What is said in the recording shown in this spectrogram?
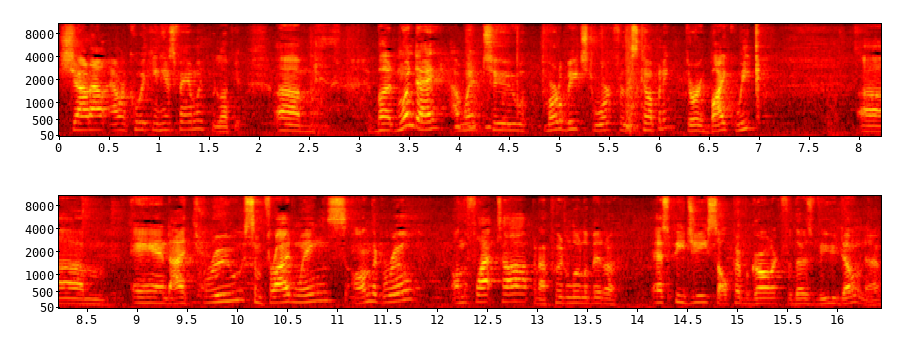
Shout out Alan Kulwicki and his family. We love you. Um, but one day I went to Myrtle Beach to work for this company during Bike Week, um, and I threw some fried wings on the grill on the flat top, and I put a little bit of SPG, salt, pepper, garlic, for those of you who don't know,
